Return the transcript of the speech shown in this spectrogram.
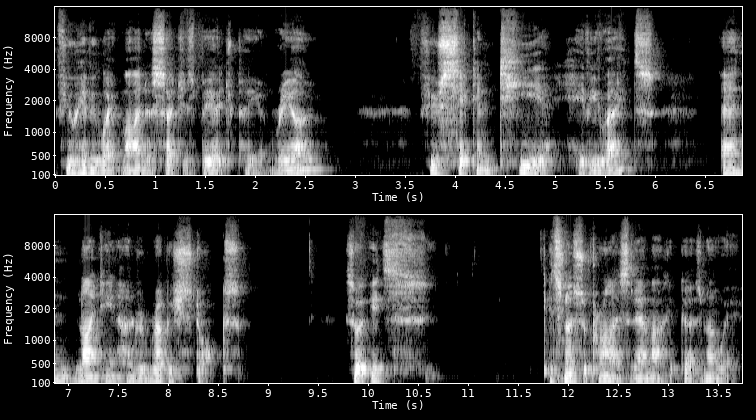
a few heavyweight miners such as BHP and Rio, a few second tier heavyweights, and 1900 rubbish stocks. So it's, it's no surprise that our market goes nowhere.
